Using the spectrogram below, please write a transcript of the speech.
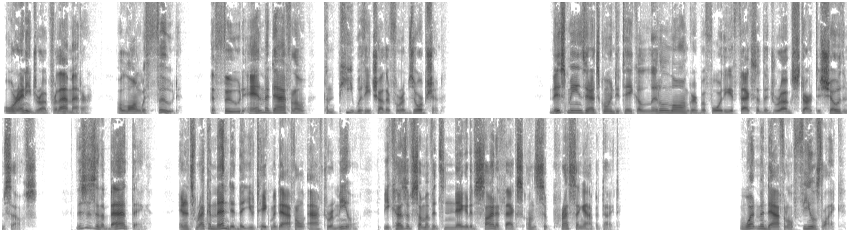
or any drug for that matter, along with food, the food and modafinil compete with each other for absorption. This means that it's going to take a little longer before the effects of the drug start to show themselves. This isn't a bad thing, and it's recommended that you take modafinil after a meal because of some of its negative side effects on suppressing appetite. What modafinil feels like.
